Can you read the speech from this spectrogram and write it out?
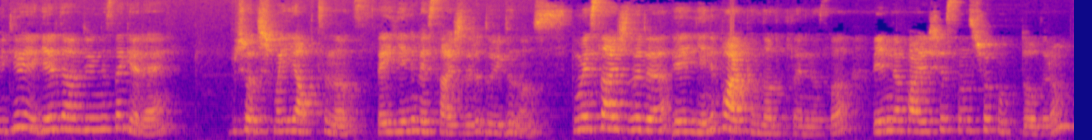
Videoya geri döndüğünüzde göre bu çalışmayı yaptınız ve yeni mesajları duydunuz. Bu mesajları ve yeni farkındalıklarınızı benimle paylaşırsanız çok mutlu olurum.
